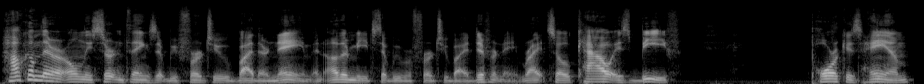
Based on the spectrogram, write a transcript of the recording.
How come there are only certain things that we refer to by their name and other meats that we refer to by a different name, right? So cow is beef, pork is ham,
